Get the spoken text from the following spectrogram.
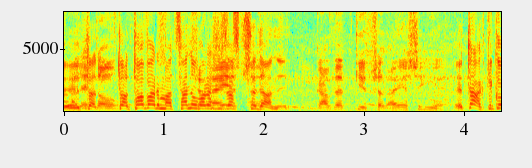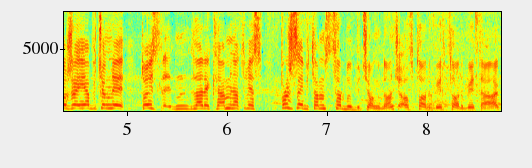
Y, Ale To, to- to, towar macany uważam, że za sprzedany. Gazetki sprzedajesz czy nie? Y, Tak, tylko że ja wyciągnę, to jest y, dla reklamy, natomiast proszę sobie tam z torby wyciągnąć, o w torbie, w torbie, tak.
